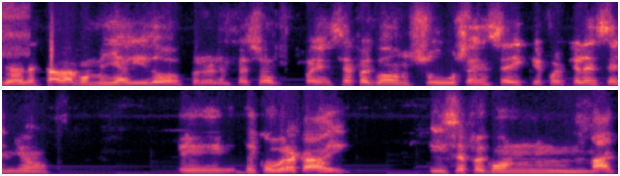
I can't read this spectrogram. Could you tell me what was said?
ya él estaba con Miyagi-Do, pero él empezó, pues se fue con su sensei, que fue el que le enseñó eh, de Cobra Kai, y se fue con Mac,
